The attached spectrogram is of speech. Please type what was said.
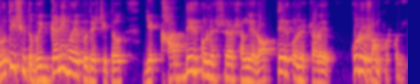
প্রতিষ্ঠিত বৈজ্ঞানিকভাবে প্রতিষ্ঠিত যে খাদ্যের কোলেস্ট্রলের সঙ্গে রক্তের কোলেস্ট্রলের কোনো সম্পর্ক নেই।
